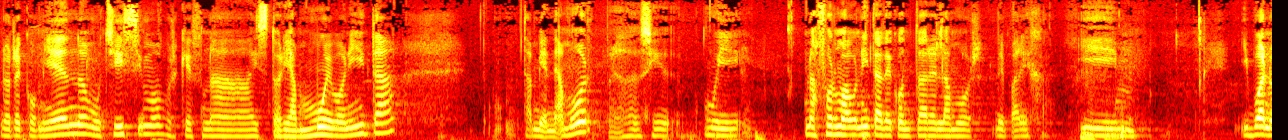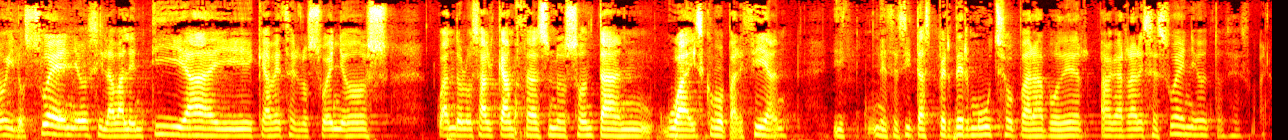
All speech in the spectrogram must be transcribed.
Lo recomiendo muchísimo porque es una historia muy bonita también de amor, pero sí, muy, una forma bonita de contar el amor de pareja. Y, y bueno, y los sueños y la valentía y que a veces los sueños cuando los alcanzas no son tan guays como parecían y necesitas perder mucho para poder agarrar ese sueño, entonces bueno,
